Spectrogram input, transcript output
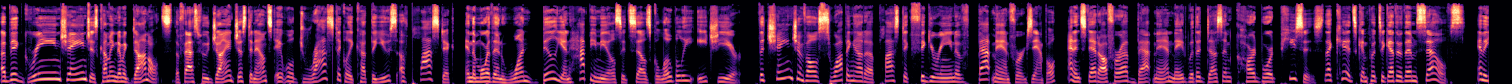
A big green change is coming to McDonald's. The fast food giant just announced it will drastically cut the use of plastic in the more than 1 billion Happy Meals it sells globally each year. The change involves swapping out a plastic figurine of Batman, for example, and instead offer a Batman made with a dozen cardboard pieces that kids can put together themselves. In the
